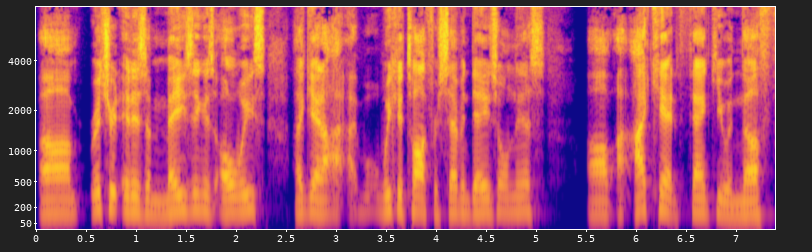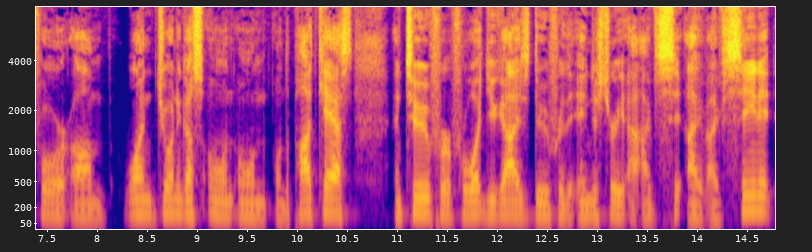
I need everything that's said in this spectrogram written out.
um, Richard. It is amazing as always. Again, I, we could talk for seven days on this. Um, I, I, can't thank you enough for um, one joining us on, on on the podcast, and two for, for what you guys do for the industry. I, have se- I've I've seen it.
